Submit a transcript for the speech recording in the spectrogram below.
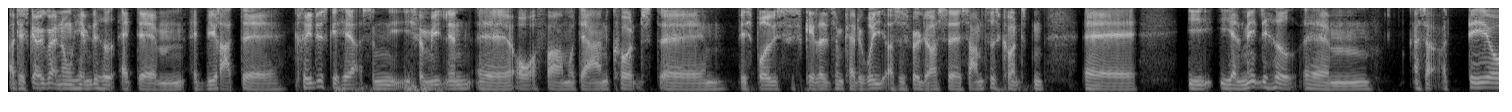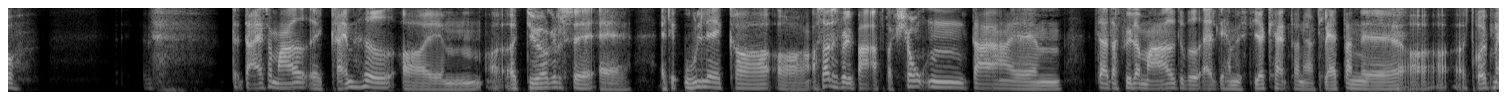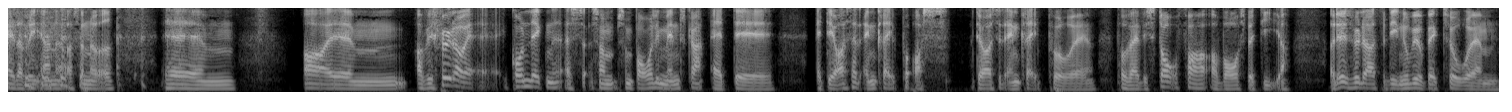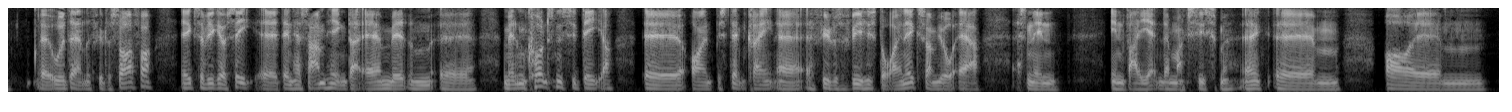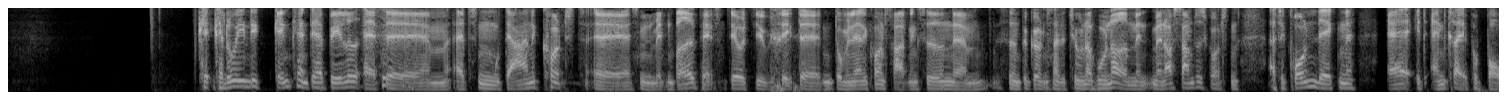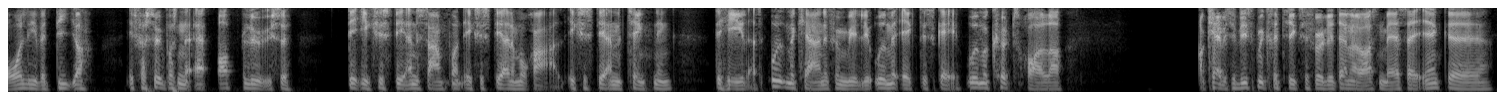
Og det skal jo ikke være nogen hemmelighed, at, øh, at vi er ret øh, kritiske her sådan i, i familien øh, over for moderne kunst, øh, hvis både vi skiller det som kategori, og selvfølgelig også øh, samtidskunsten øh, i, i almindelighed. Øh, altså, og det er jo... Der er så meget øh, grimhed og, øh, og, og dyrkelse af, af det ulækre, og, og så er det selvfølgelig bare abstraktionen, der... Øh, der, der fylder meget, du ved, alt det her med firkanterne og klatterne og, og, og strøbmalerierne og sådan noget. Øhm, og, øhm, og vi føler jo grundlæggende altså, som, som borgerlige mennesker, at, øh, at det også er et angreb på os. Det er også et angreb på, øh, på, hvad vi står for og vores værdier. Og det er selvfølgelig også, fordi nu er vi jo begge to øhm, øh, uddannede filosofer, ikke? så vi kan jo se øh, den her sammenhæng, der er mellem, øh, mellem kunstens idéer øh, og en bestemt gren af, af filosofihistorien, ikke? som jo er, er sådan en, en variant af marxisme. Ikke? Øhm, og øhm, kan, kan du egentlig genkende det her billede, at, øhm, at sådan moderne kunst, øh, sådan med den brede pensel, det er jo dybest set øh, den dominerende kunstretning siden, øh, siden begyndelsen af det 20. århundrede, men, men også samtidskunsten, altså grundlæggende er et angreb på borgerlige værdier, et forsøg på sådan at opløse det eksisterende samfund, eksisterende moral, eksisterende tænkning, det hele. Altså ud med kernefamilie, ud med ægteskab, ud med kønsroller, og kapitalismekritik selvfølgelig, den er der også en masse af, ikke? Øh,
